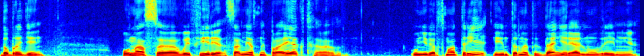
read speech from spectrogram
Добрый день. У нас э, в эфире совместный проект э, «Универ Смотри» и интернет-издание реального времени.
